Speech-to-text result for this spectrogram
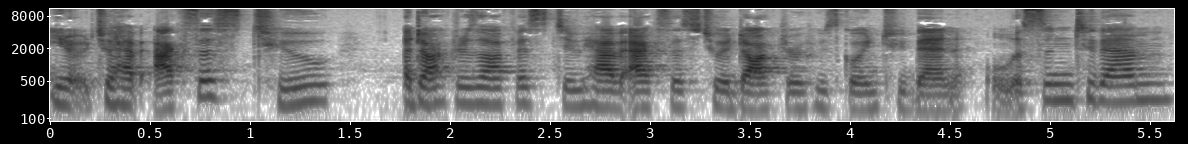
you know, to have access to a doctor's office, to have access to a doctor who's going to then listen to them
